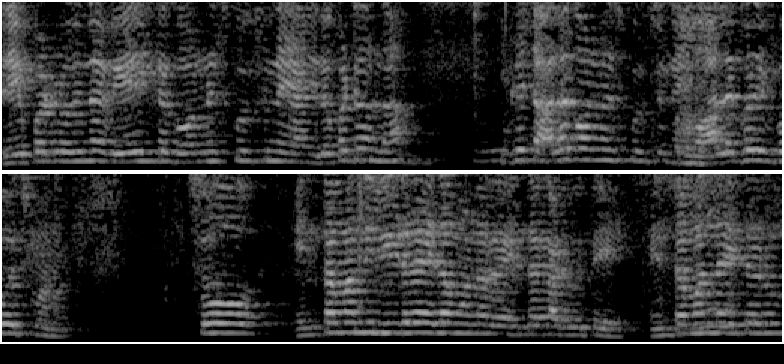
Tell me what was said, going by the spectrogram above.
రేపటి రోజున వేరే ఇంకా గవర్నమెంట్ స్కూల్స్ ఉన్నాయా? ఇదొకటే ఉందా? ఇంకా చాలా గవర్నమెంట్ స్కూల్స్ ఉన్నాయి. వాళ్ళకి కూడా ఇవ్వచ్చు మనం. సో ఎంతమంది లీడర్ అవుదామన్నారు ఎందాక అడిగితే. ఎంతమంది అవుతారు?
